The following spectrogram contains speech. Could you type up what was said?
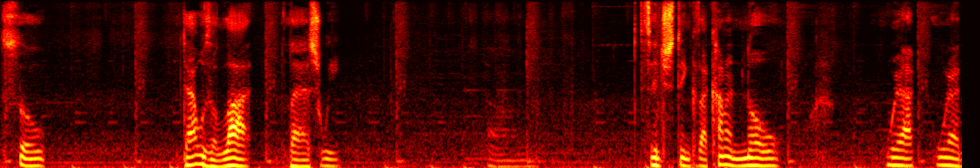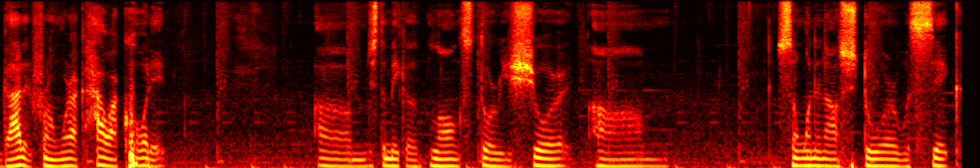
So that was a lot last week. It's interesting because I kind of know where I where I got it from, where I, how I caught it. Um, just to make a long story short, um, someone in our store was sick,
